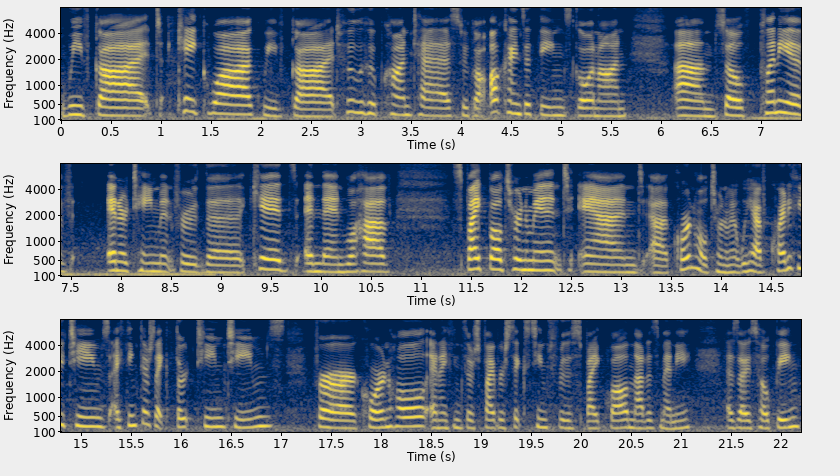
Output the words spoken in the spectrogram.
we've got cakewalk, we've got hula hoop contest, we've got all kinds of things going on. Um, so plenty of entertainment for the kids, and then we'll have spike ball tournament and uh, cornhole tournament. We have quite a few teams. I think there's like 13 teams for our cornhole, and I think there's five or six teams for the spike ball, not as many as I was hoping.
